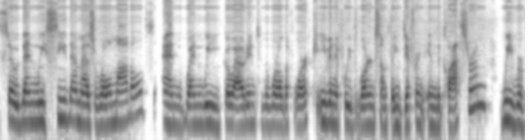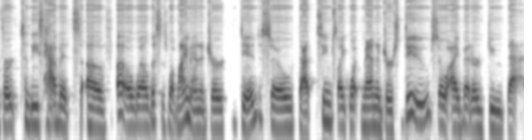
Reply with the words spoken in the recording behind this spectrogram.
so then we see them as role models. And when we go out into the world of work, even if we've learned something different in the classroom, we revert to these habits of, oh, well, this is what my manager did. So that seems like what managers do. So I better do that.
